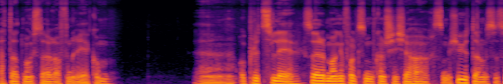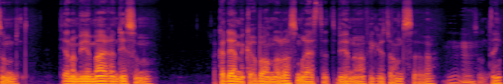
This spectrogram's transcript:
etter at Mongstad-raffineriet kom. Uh, og plutselig så er det mange folk som kanskje ikke har så mye utdannelse, som tjener mye mer enn de som akademikerbarna da, som reiste til byen og fikk utdannelse. og Mm. sånne ting.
